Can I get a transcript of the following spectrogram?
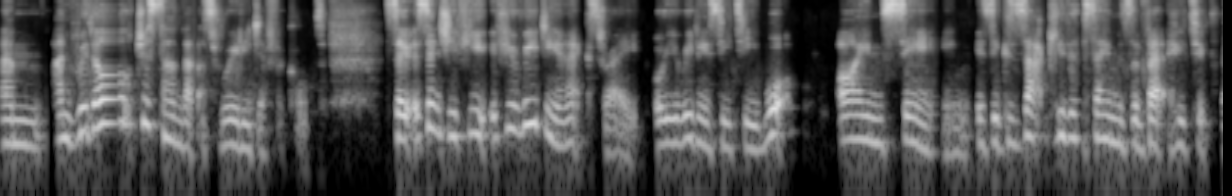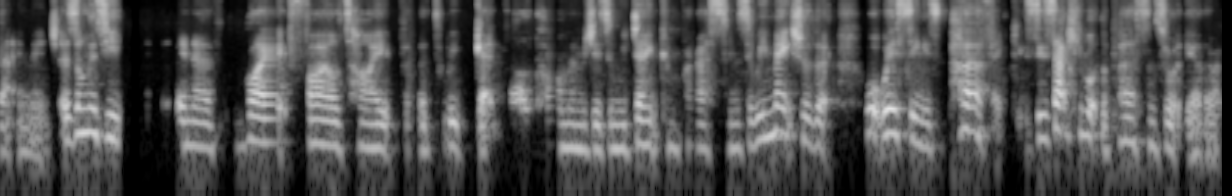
Um, and with ultrasound, that's really difficult. So essentially, if you if you're reading an X-ray or you're reading a CT, what I'm seeing is exactly the same as the vet who took that image. As long as you in a right file type. We get DICOM images and we don't compress them. So we make sure that what we're seeing is perfect. It's exactly what the person saw at the other end.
